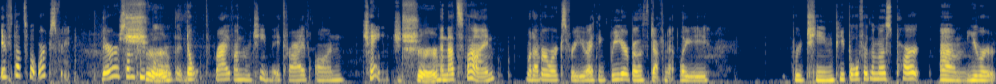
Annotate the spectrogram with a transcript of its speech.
if that's what works for you. There are some Sure. people that don't thrive on routine. They thrive on change. sure And that's fine. Whatever works for you. I think we are both definitely routine people for the most part. Um you are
